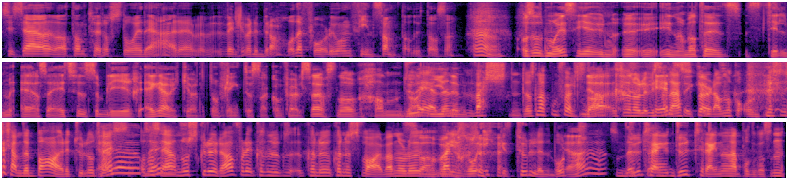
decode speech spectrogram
synes jeg at han tør å stå i det, er eh, veldig veldig bra. Og det får du jo en fin samtale ut av også. Ja. Og så må jeg si innom innrømme at jeg, still, altså jeg synes det blir Jeg har jo ikke vært noen flink til å snakke om følelser. Så når han Du da er den den versten til å snakke om følelser. Ja, da. Svein Ole, hvis helt jeg spør deg om noe ordentlig, så kommer det bare tull og tøys. Ja, ja, og så sier jeg nå skrur jeg av, for kan du, kan, du, kan du svare meg når du Svar meg. velger å ikke tulle det bort? Ja, ja, du, trenger, du trenger denne podkasten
